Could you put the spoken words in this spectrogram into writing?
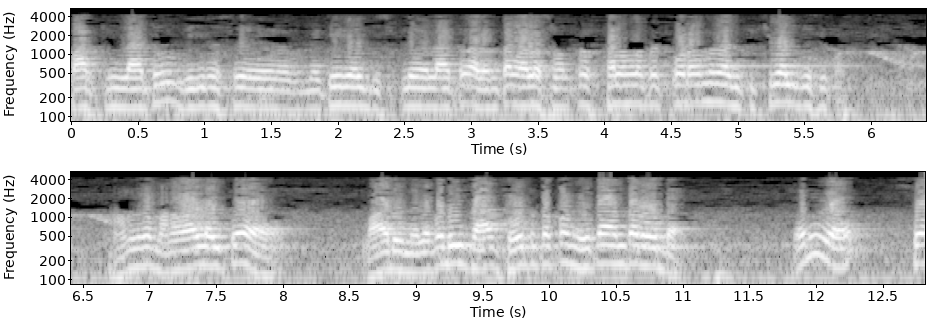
parking lot business material display lot అదంతా వాళ్ళ సొంత స్థలంలో పెట్టుకోవడం అది పిచ్చి వాళ్ళు చేసి మామూలుగా మన వాళ్ళు అయితే వాడు నిలబడి చోటు తప్ప మిగతా అంతా రోడ్డే. ఎనివే సో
